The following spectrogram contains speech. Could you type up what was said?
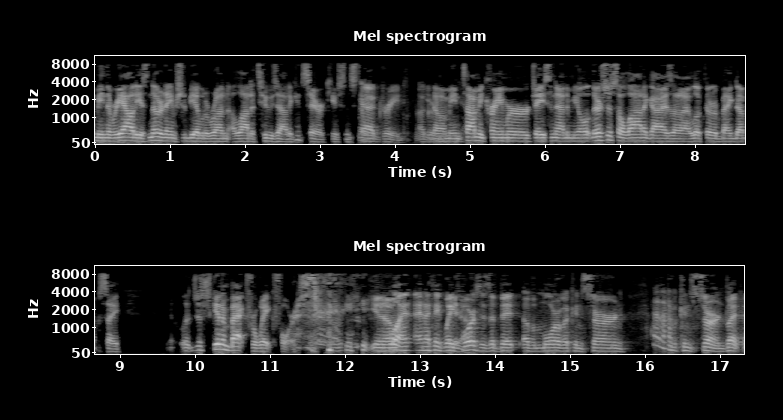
I mean, the reality is Notre Dame should be able to run a lot of twos out against Syracuse and stuff. Agreed. Agreed. You know, I mean, Tommy Kraemer, Jason Adamule, there's just a lot of guys that I look that are banged up and say, "Well, just get them back for Wake Forest. you know, Well, and, I think Wake Yeah. Forest is a bit of a, more of a concern. I don't have a concern, but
